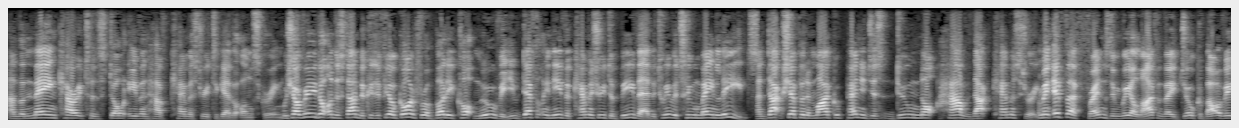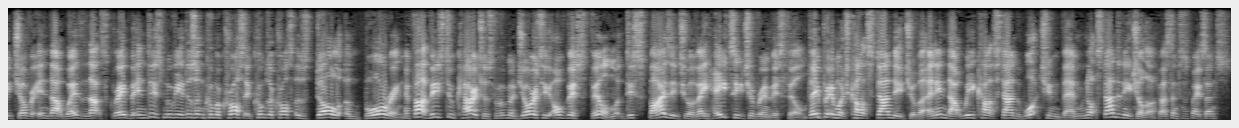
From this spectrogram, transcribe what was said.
and the main characters don't even have chemistry together on screen. Which I really don't understand, because if you're going for a buddy cop movie, you definitely need the chemistry to be there between the two main leads. And Dax Shepard and Michael Pena just do not have that chemistry. I mean, if they're friends in real life and they joke about with each other in that way, then that's great, but in this movie it doesn't come across. It comes across as dull and boring. In fact, these two characters, for the majority of this film, despise each other. They hate each other in this film. They pretty much can't stand each other, and in that, we can't stand watching them not standing each other. Does that sentence make sense?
